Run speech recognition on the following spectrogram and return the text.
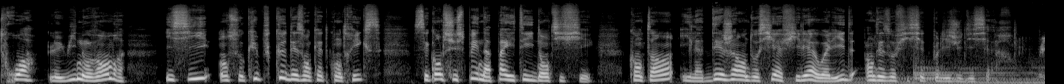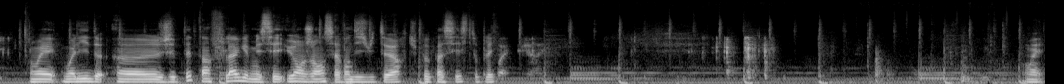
3 le 8 novembre. Ici, on s'occupe que des enquêtes contre X. C'est quand le suspect n'a pas été identifié. Quentin, il a déjà un dossier affilé à Walid, un des officiers de police judiciaire. Oui, Walid, euh, j'ai peut-être un flag, mais c'est urgent, c'est avant 18h. Tu peux passer, s'il te plaît? Ouais, j'arrive. Ouais.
